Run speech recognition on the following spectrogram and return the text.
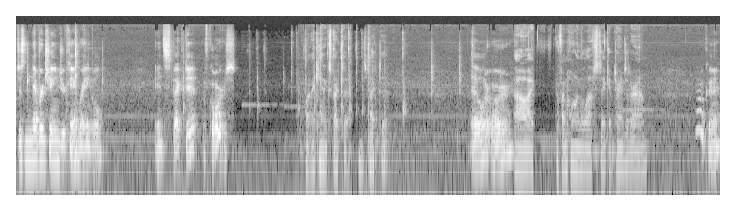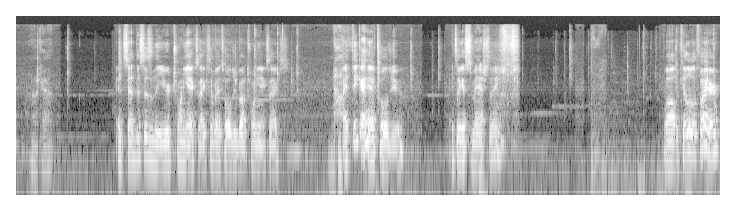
Just never change your camera angle. Inspect it, of course. I can't expect it. Inspect it. L or R. Oh, I. If I'm holding the left stick, it turns it around. Okay. Okay. It said this is in the year 20XX. Have I told you about 20XX? No. I think I have told you. It's like a smash thing. Well, kill it with fire.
